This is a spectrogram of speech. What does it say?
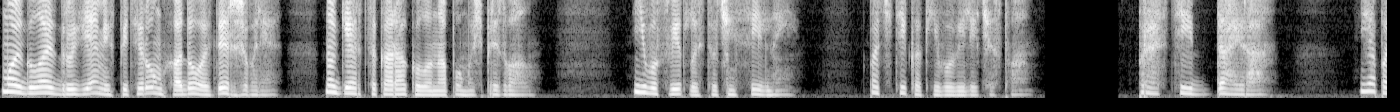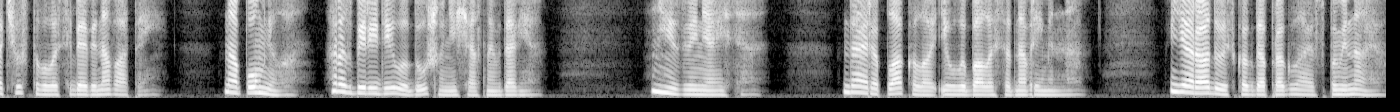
Мой глаз с друзьями в пятером ходово сдерживали, но герцог Оракула на помощь призвал. Его светлость очень сильный, почти как его величество. «Прости, Дайра». Я почувствовала себя виноватой. Напомнила, разбередила душу несчастной вдове. «Не извиняйся». Дайра плакала и улыбалась одновременно. Я радуюсь, когда про Глая вспоминаю.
